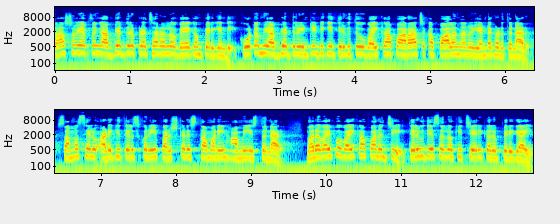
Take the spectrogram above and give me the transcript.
రాష్ట్ర వ్యాప్తంగా అభ్యర్థుల ప్రచారంలో వేగం పెరిగింది. కూటమి అభ్యర్థులు ఇంటింటికి తిరుగుతూ వైకాపా అరాచక పాలనను ఎండగడుతున్నారు. సమస్యలు అడిగి తెలుసుకుని పరిష్కరిస్తామని హామీ ఇస్తున్నారు. మరోవైపు వైకాపా నుంచి తెలుగుదేశంలోకి చేరికలు పెరిగాయి.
